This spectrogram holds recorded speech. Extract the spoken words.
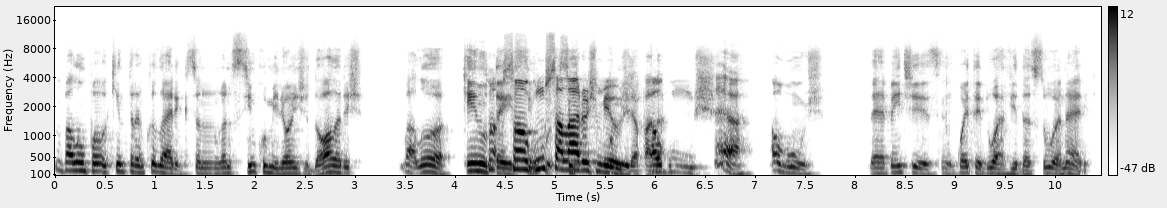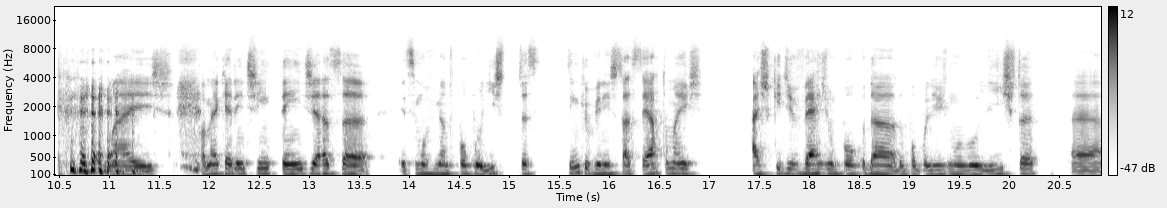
um valor um pouquinho tranquilo, Eric, se eu não me engano, 5 milhões de dólares. Valor, quem não tem? São cinco, alguns salários meus, alguns. É, alguns. De repente, 52 vidas sua, né, Eric? Mas como é que a gente entende essa, esse movimento populista? Sim que o Vinícius está certo, mas acho que diverge um pouco da, do populismo lulista. É,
